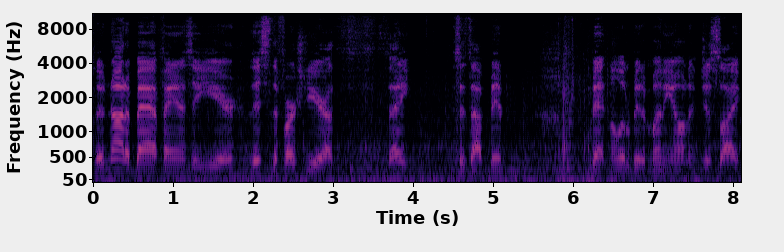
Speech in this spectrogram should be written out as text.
So, not a bad fantasy year. This is the first year I think since I've been betting a little bit of money on it, just like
